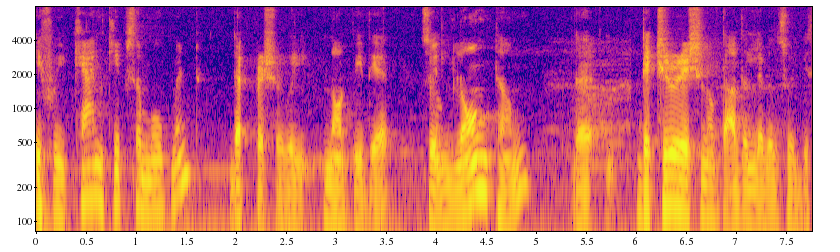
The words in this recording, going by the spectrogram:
If we can keep some movement, that pressure will not be there. So in long term, the deterioration of the other levels will be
